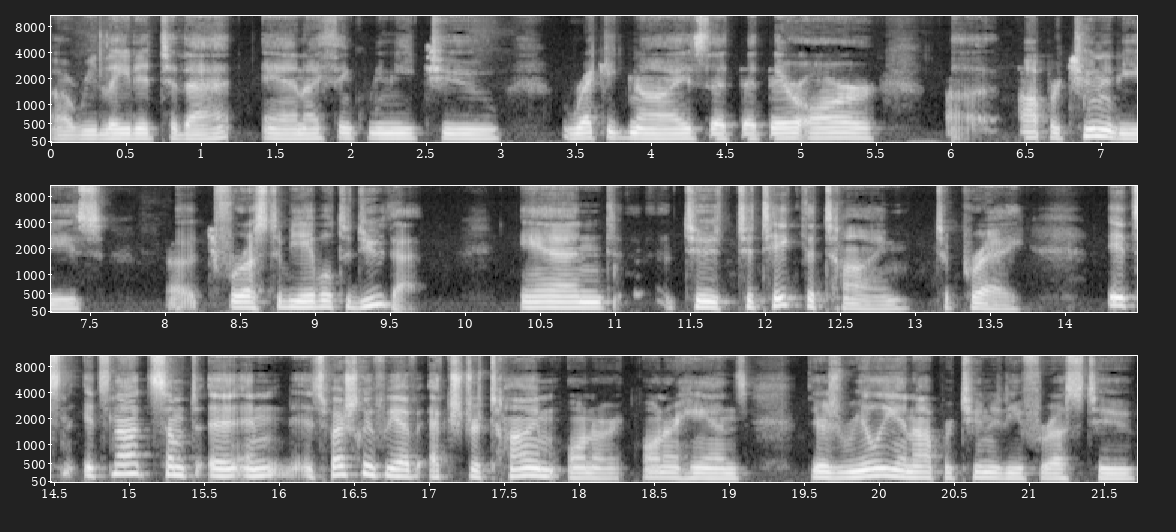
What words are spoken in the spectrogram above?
uh, related to that, and I think we need to recognize that that there are uh, opportunities uh, for us to be able to do that, and to to take the time to pray it's it's not some uh, and especially if we have extra time on our on our hands there's really an opportunity for us to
